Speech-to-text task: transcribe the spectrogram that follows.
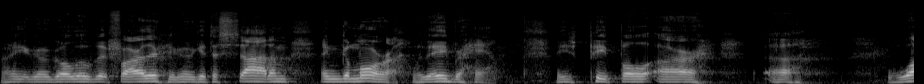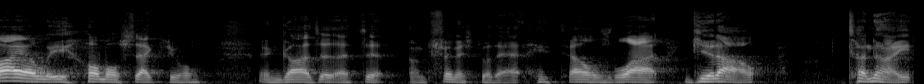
Right? You're going to go a little bit farther, you're going to get to Sodom and Gomorrah with Abraham. These people are uh, wildly homosexual. And God said, That's it. I'm finished with that. He tells Lot, Get out tonight.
